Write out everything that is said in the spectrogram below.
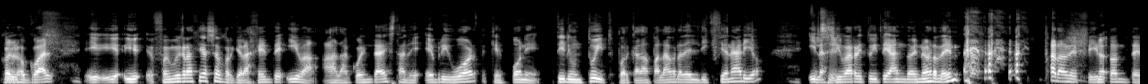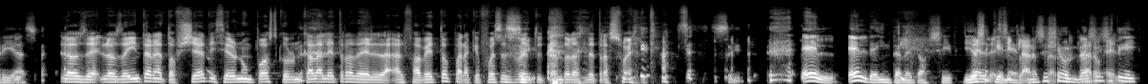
Con lo cual, y, fue muy gracioso porque la gente iba a la cuenta esta de Every Word, que pone, tiene un tweet por cada palabra del diccionario, y las iba retuiteando en orden para decir tonterías. Los de, los de Internet of Shit hicieron un post con cada letra del alfabeto para que fueses sí. las letras sueltas. Sí. Él, el de Internet of Shit. Yo sé quién es. no sé si, no sé si estoy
